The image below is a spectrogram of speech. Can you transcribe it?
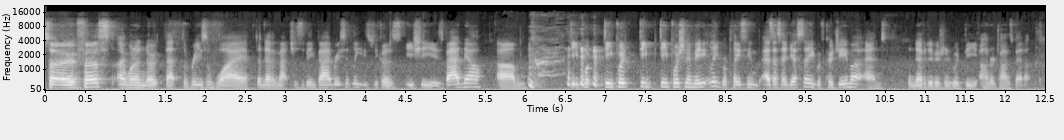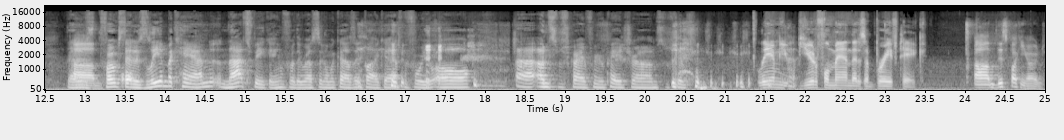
So first, I want to note that the reason why the Never matches have been bad recently is because Ishii is bad now. Um, depu- depu- de- depush him immediately, replacing as I said yesterday, with Kojima, and the Never division would be hundred times better. That is, Um, folks, that is Liam McCann not speaking for the Wrestling Omakase podcast before you all uh, unsubscribe from your Patreon subscription. Liam, you beautiful man, that is a brave take. Um, this fucking owned.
